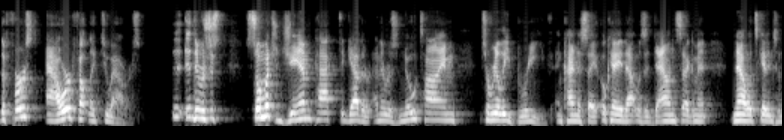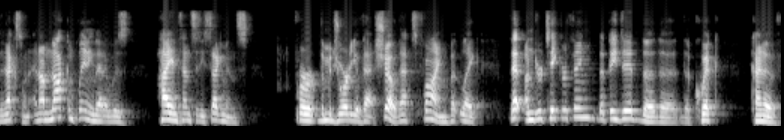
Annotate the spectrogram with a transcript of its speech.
the first hour felt like two hours. There was just so much jam packed together, and there was no time to really breathe and kind of say, okay, that was a down segment. Now let's get into the next one. And I'm not complaining that it was high intensity segments for the majority of that show. That's fine. But like that Undertaker thing that they did, the the the quick kind of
